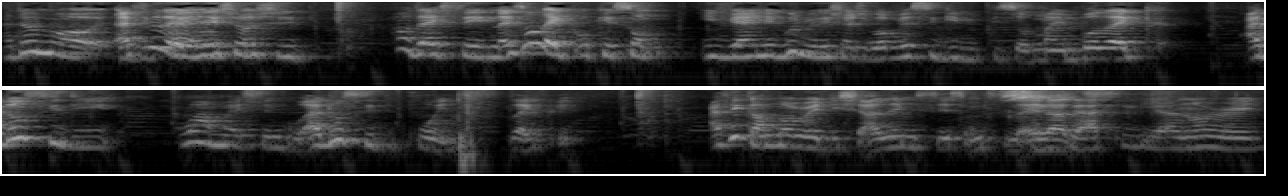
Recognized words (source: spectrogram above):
I don't know. I feel like relationship. How would I say? it? It's not like okay. Some if you're in a good relationship, obviously give you peace of mind. But like, I don't see the. Why am I single? I don't see the point. Like, I think I'm not ready. Sha. Let me say something like that. exactly you're not ready.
